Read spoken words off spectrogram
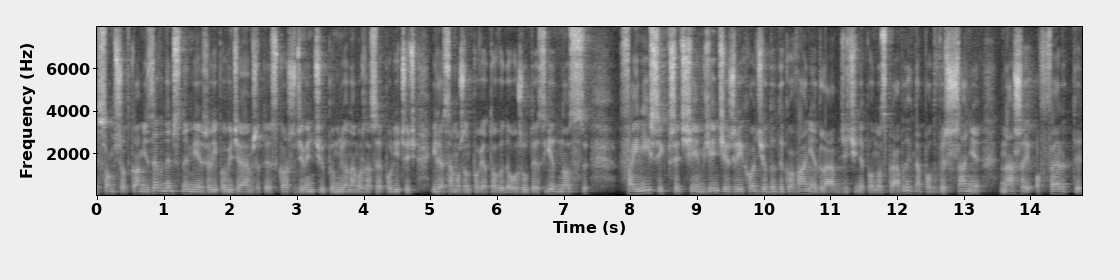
są środkami zewnętrznymi. Jeżeli powiedziałem, że to jest koszt 9,5 miliona, można sobie policzyć, ile samorząd powiatowy dołożył. To jest jedno z fajniejszych przedsięwzięć, jeżeli chodzi o dedykowanie dla dzieci niepełnosprawnych, na podwyższanie naszej oferty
